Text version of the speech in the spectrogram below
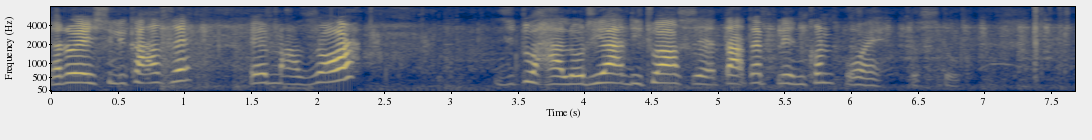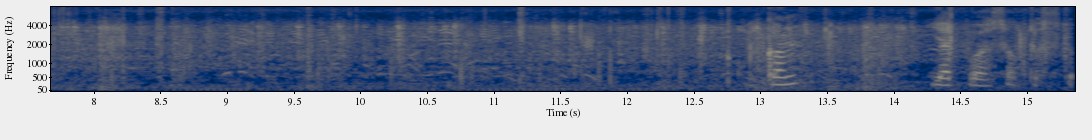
ইয়াতো এইচ লিখা আছে এই মাজৰ যিটো হালধীয়া দি থোৱা আছে তাতে প্লেনখন পৰে বস্তু। ইয়াত পোৱা চাওক বস্তু।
